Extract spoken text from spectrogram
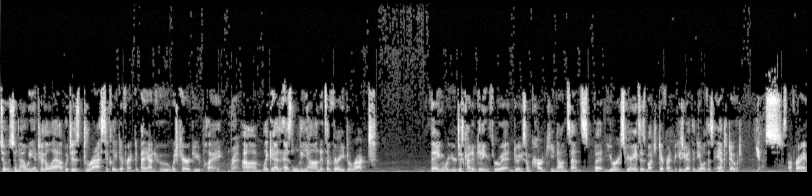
So, so now we enter the lab, which is drastically different depending on who, which character you play. Right. Um, like as as Leon, it's a very direct thing where you're just kind of getting through it and doing some card key nonsense. But your experience is much different because you have to deal with this antidote yes, stuff, right?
